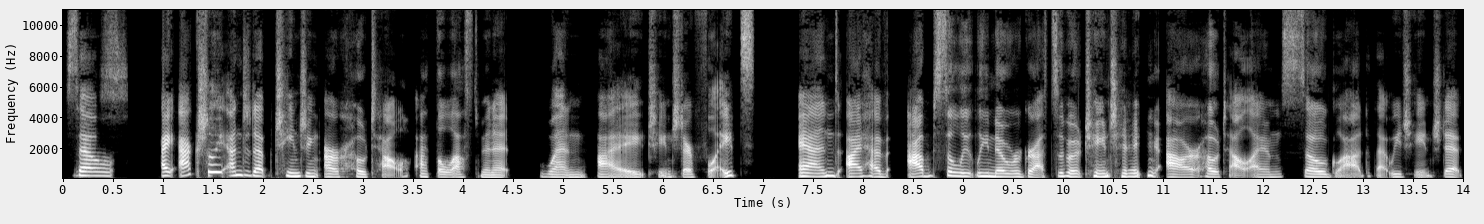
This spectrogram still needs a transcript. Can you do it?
So Nice. I actually ended up changing our hotel at the last minute when I changed our flights. And I have absolutely no regrets about changing our hotel. I am so glad that we changed it.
